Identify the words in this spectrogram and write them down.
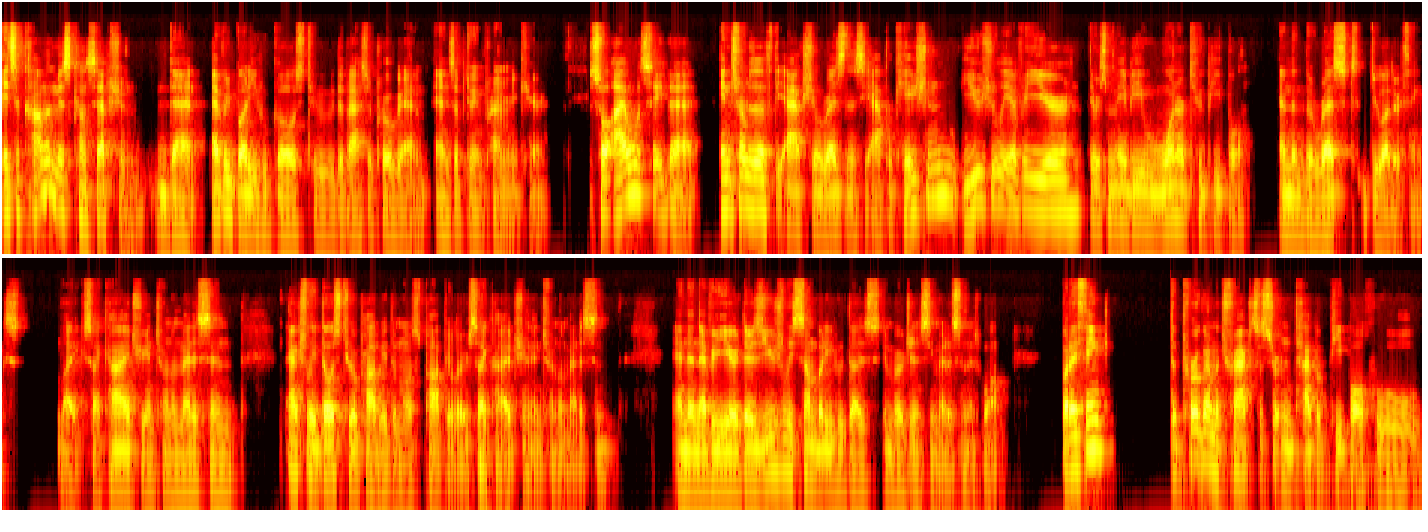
it's a common misconception that everybody who goes to the Bassett program ends up doing primary care. So I would say that in terms of the actual residency application, usually every year there's maybe one or two people, and then the rest do other things like psychiatry, internal medicine. Actually, those two are probably the most popular psychiatry and internal medicine. And then every year there's usually somebody who does emergency medicine as well. But I think the program attracts a certain type of people who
